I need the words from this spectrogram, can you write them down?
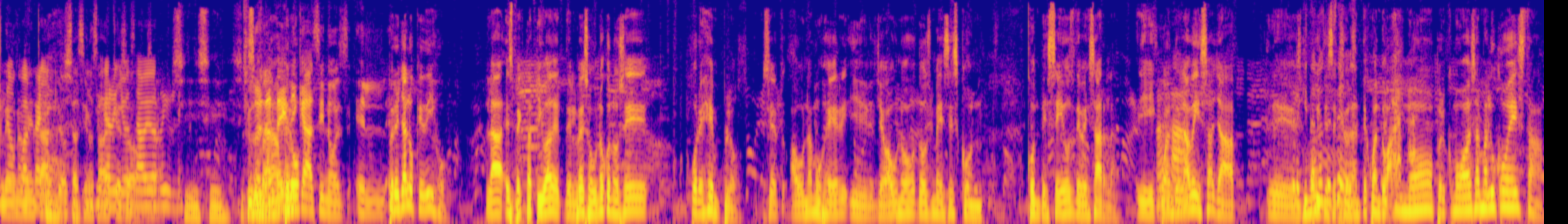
chicle no, una menta o sea, si no sabe que cigarrillo eso... sabe o sea, horrible. Sí, sí. sí, No es la pero- técnica, sino es el... Pero el- ella lo que dijo, la expectativa de- del beso. Uno conoce, por ejemplo, ¿cierto? a una mujer y lleva uno dos meses con, con deseos de besarla. Y Ajá. cuando la besa ya eh, es muy deseos. decepcionante cuando, ay no, pero ¿cómo va a besar maluco esta?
